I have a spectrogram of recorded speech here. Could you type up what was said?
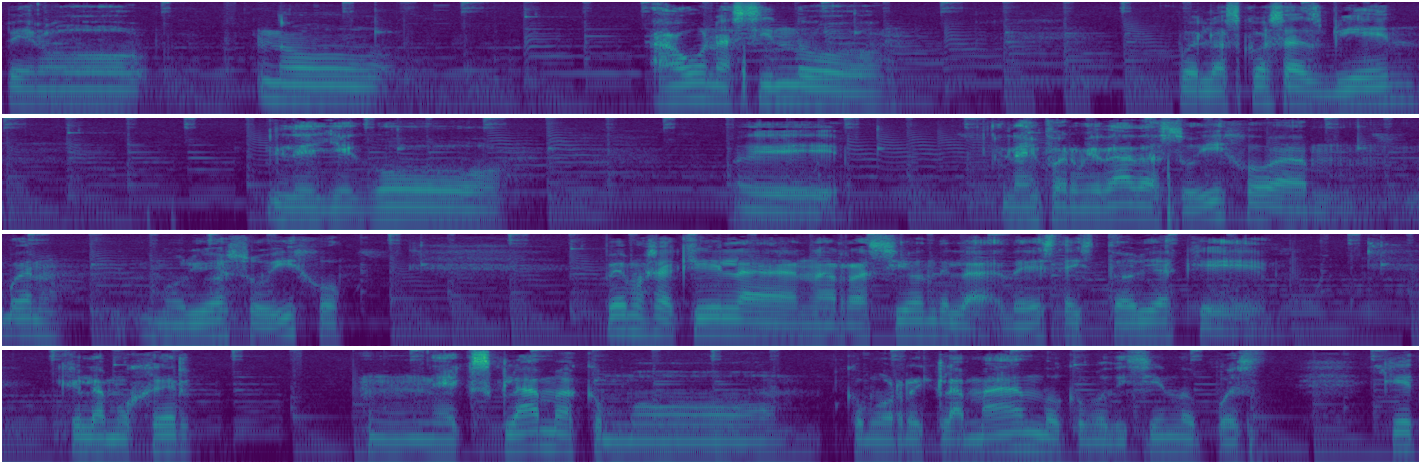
Pero no aún haciendo pues las cosas bien le llegó eh, la enfermedad a su hijo, bueno, murió su hijo. Vemos aquí la narración de, la, de esta historia que que la mujer mm, exclama como, como reclamando, como diciendo, pues, ¿qué,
